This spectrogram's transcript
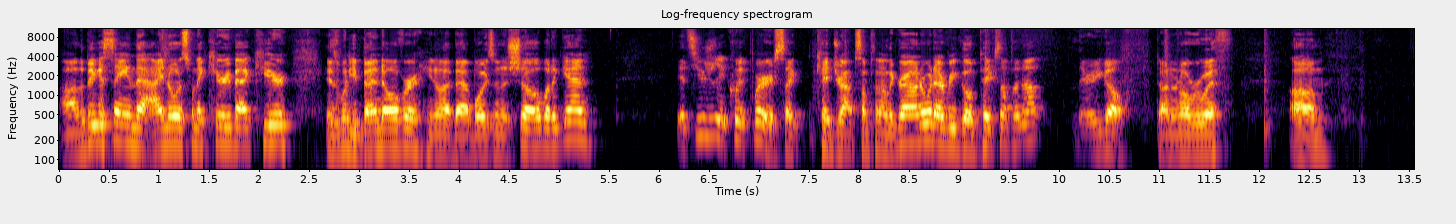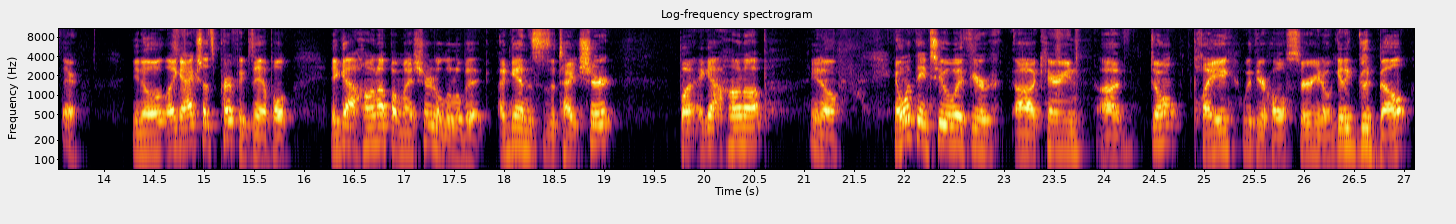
Uh, the biggest thing that I notice when I carry back here is when you bend over, you know that bad boy's to show. But again, it's usually a quick burst. Like kid drops something on the ground or whatever, you go pick something up. There you go. Done and over with. Um, there. You know, like actually, that's a perfect example. It got hung up on my shirt a little bit. Again, this is a tight shirt, but it got hung up, you know. And one thing too, if you're uh, carrying, uh, don't play with your holster. You know, get a good belt,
